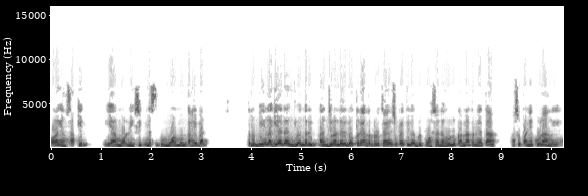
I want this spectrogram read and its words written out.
orang yang sakit, ya morning sickness itu mual muntah hebat. Terlebih lagi ada anjuran dari anjuran dari dokter yang terpercaya supaya tidak berpuasa dahulu karena ternyata asupannya kurang ya.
